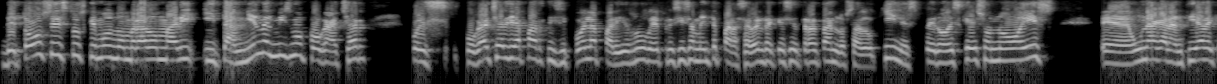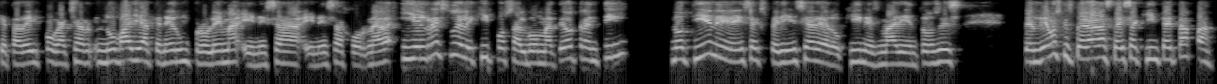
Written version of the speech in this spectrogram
de todos estos que hemos nombrado, Mari, y también del mismo Pogachar, pues Pogachar ya participó en la París-Roubaix precisamente para saber de qué se tratan los adoquines, pero es que eso no es eh, una garantía de que Tadej Pogachar no vaya a tener un problema en esa, en esa jornada. Y el resto del equipo, salvo Mateo Trentín, no tiene esa experiencia de adoquines, Mari. Entonces, tendríamos que esperar hasta esa quinta etapa.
